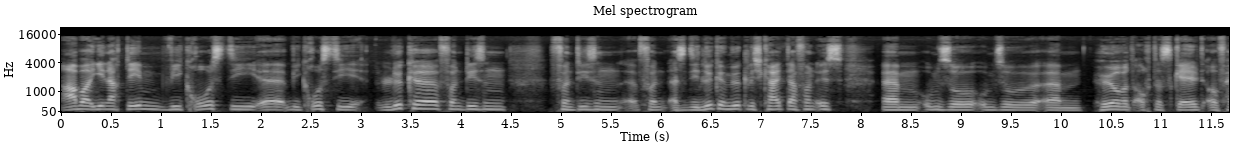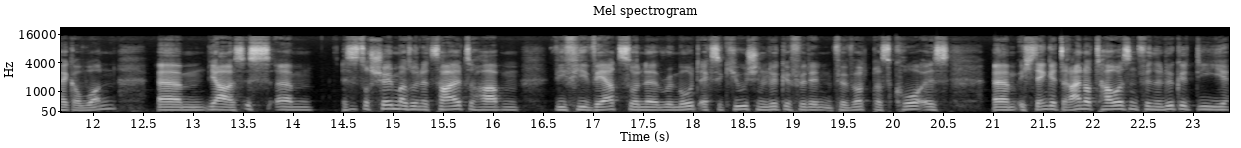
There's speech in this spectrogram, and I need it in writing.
aber je nachdem, wie groß die, äh, wie groß die Lücke von diesen, von diesen, äh, von, also die Lücke-Möglichkeit davon ist, ähm, umso, umso ähm, höher wird auch das Geld auf Hacker One. Ähm, ja, es ist, ähm, es ist doch schön, mal so eine Zahl zu haben, wie viel wert so eine Remote Execution Lücke für den, für WordPress Core ist. Ähm, ich denke 300.000 für eine Lücke, die,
